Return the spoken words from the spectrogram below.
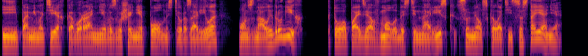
И помимо тех, кого раннее возвышение полностью разорило, он знал и других, кто, пойдя в молодости на риск, сумел сколотить состояние.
